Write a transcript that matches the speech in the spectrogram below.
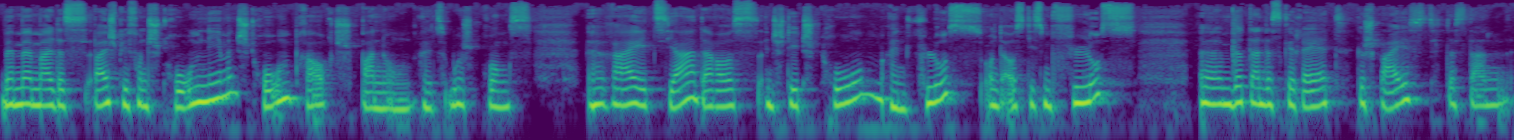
Wenn wir mal das Beispiel von Strom nehmen, Strom braucht Spannung als Ursprungsreiz, ja, daraus entsteht Strom, ein Fluss und aus diesem Fluss äh, wird dann das Gerät gespeist, das dann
